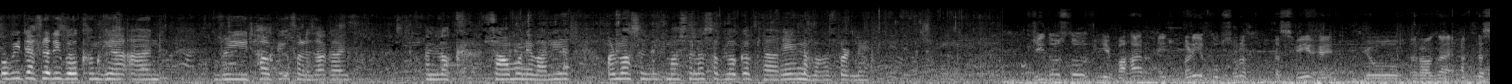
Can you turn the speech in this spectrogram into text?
but we definitely will come here and read how beautiful is that guys and look शाम होने वाली है और माशाल्लाह सब लोग अब जा रहे हैं नमाज़ पढ़ने जी दोस्तों ये बाहर एक बड़ी खूबसूरत तस्वीर है जो रोज़ा अक्दस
